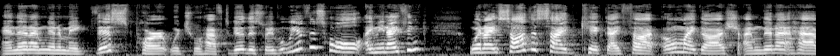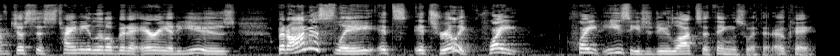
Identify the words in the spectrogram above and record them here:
And then I'm going to make this part, which will have to go this way. But we have this whole, I mean, I think when I saw the sidekick, I thought, oh my gosh, I'm going to have just this tiny little bit of area to use. But honestly, it's it's really quite quite easy to do lots of things with it. Okay.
